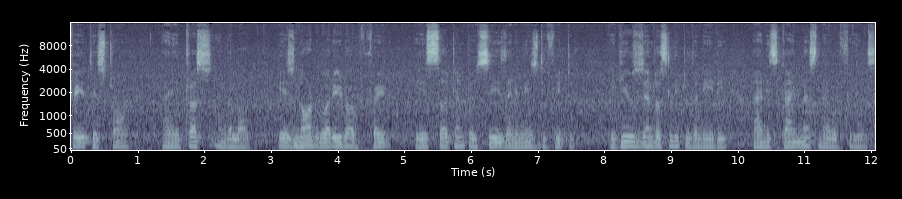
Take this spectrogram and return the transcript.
faith is strong and he trusts in the Lord. He is not worried or afraid. He is certain to see his enemies defeated. He gives generously to the needy and his kindness never fails.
